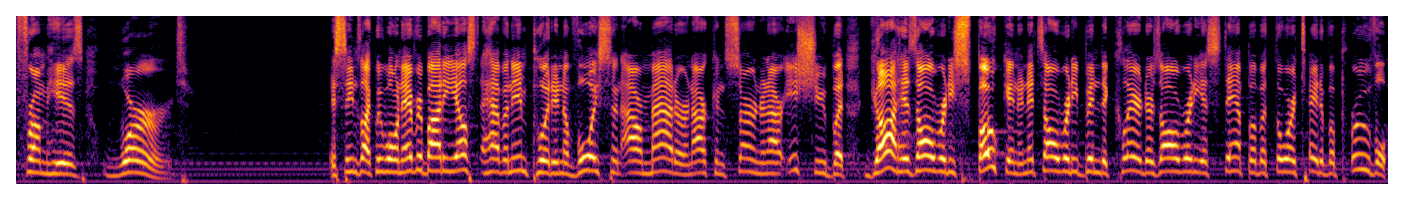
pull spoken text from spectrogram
from His Word. It seems like we want everybody else to have an input and a voice in our matter and our concern and our issue, but God has already spoken and it's already been declared. There's already a stamp of authoritative approval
